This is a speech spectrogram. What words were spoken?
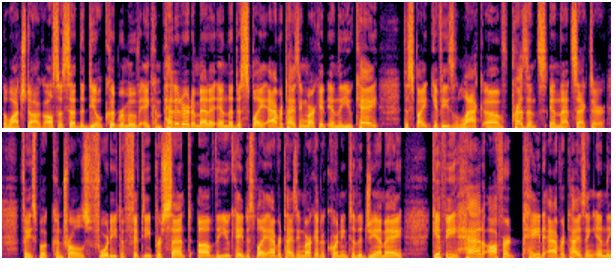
The watchdog also said the deal could remove a competitor to Meta in the display advertising market in the UK, despite Giphy's lack of presence in that sector. Facebook controls 40 to 50% of the UK display advertising market, according to the CMA. Giphy had offered paid advertising in the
